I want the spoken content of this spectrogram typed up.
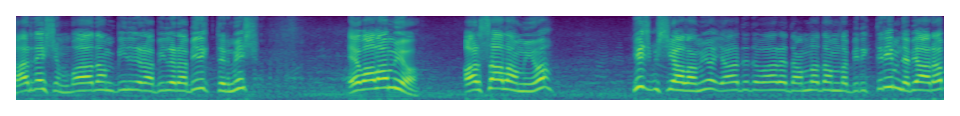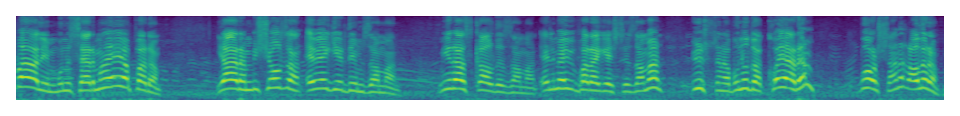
Kardeşim bu adam 1 lira 1 lira biriktirmiş. Ev alamıyor. Arsa alamıyor. Hiçbir şey alamıyor. Ya dedi var ya damla damla biriktireyim de bir araba alayım. Bunu sermaye yaparım. Yarın bir şey olsan eve girdiğim zaman, miras kaldığı zaman, elime bir para geçtiği zaman üstüne bunu da koyarım. Borçlanır alırım.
